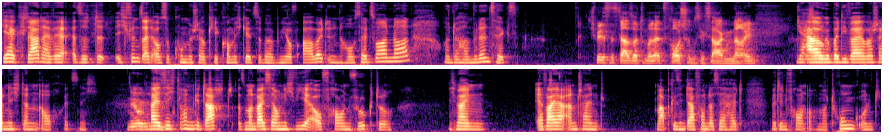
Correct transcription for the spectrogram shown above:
Ja, klar, da wäre, also da, ich finde es halt auch so komisch, okay, komm, ich gehe jetzt bei mir auf Arbeit in den Haushaltswarenladen und da haben wir dann Sex. Spätestens da sollte man als Frau schon sich sagen, nein. Ja, Also- aber die war ja wahrscheinlich dann auch jetzt nicht. Ja, Hat nicht dran gedacht. Also man weiß ja auch nicht, wie er auf Frauen wirkte. Ich meine, er war ja anscheinend, mal abgesehen davon, dass er halt mit den Frauen auch immer trunk und,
